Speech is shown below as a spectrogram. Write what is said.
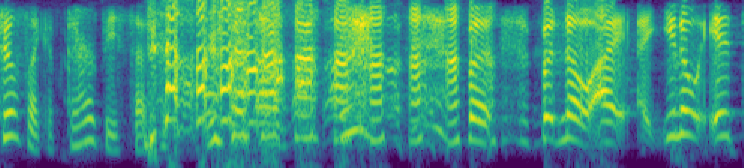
feels like a therapy session. but but no, I you know it's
